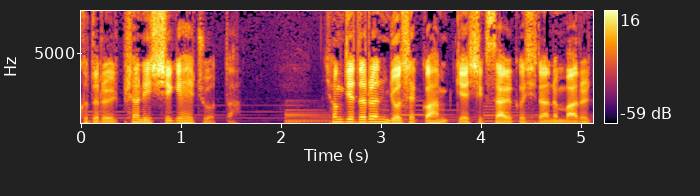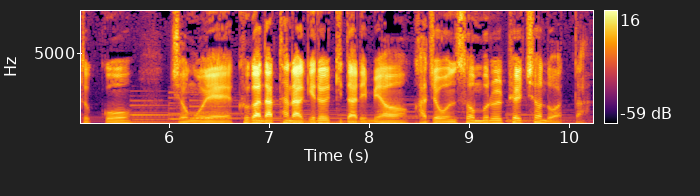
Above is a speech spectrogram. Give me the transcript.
그들을 편히 쉬게 해주었다. 형제들은 요셉과 함께 식사할 것이라는 말을 듣고 정오에 그가 나타나기를 기다리며 가져온 선물을 펼쳐 놓았다.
